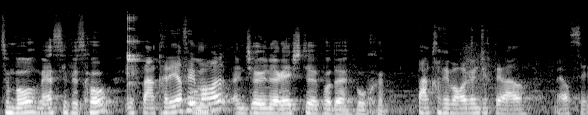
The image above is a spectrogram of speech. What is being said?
zum Wohl, merci fürs Kommen. Ich danke dir vielmals. Und einen schönen Rest von der Woche. Danke vielmals, wünsche ich dir auch. Merci.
